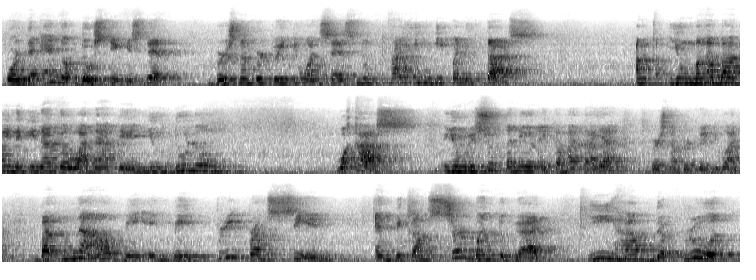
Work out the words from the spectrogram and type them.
For the end of those things is death. Verse number 21 says, Nung tayo hindi paligtas, ang, yung mga bagay na ginagawa natin, yung dulong wakas, yung resulta niyon ay kamatayan. Verse number 21. But now, being made free from sin and become servant to God, ye have the fruit,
